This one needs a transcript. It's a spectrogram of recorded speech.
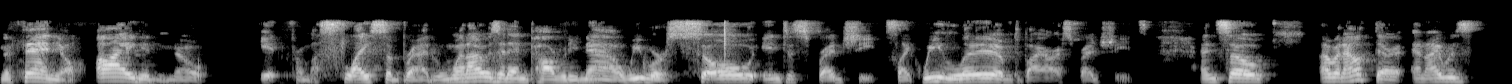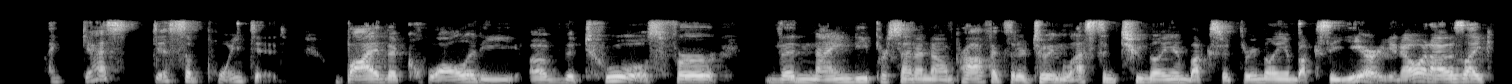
Nathaniel, I didn't know it from a slice of bread. When I was at End Poverty Now, we were so into spreadsheets. Like we lived by our spreadsheets. And so I went out there and I was, I guess, disappointed by the quality of the tools for the 90% of nonprofits that are doing less than 2 million bucks or 3 million bucks a year, you know? And I was like,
